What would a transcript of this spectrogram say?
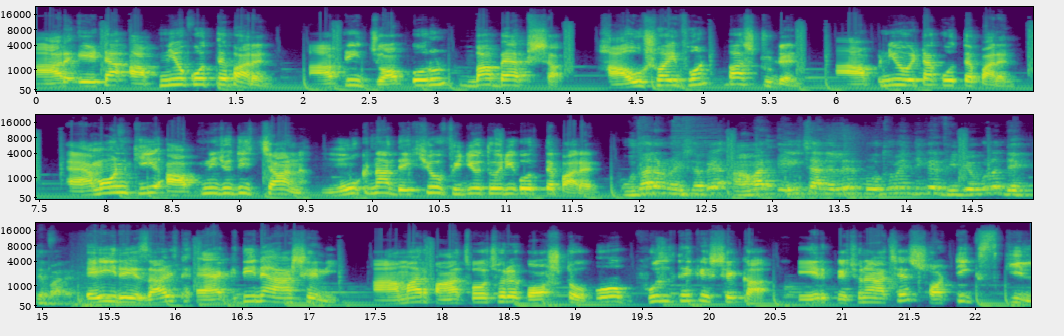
আর এটা আপনিও করতে পারেন। আপনি জব করুন বা ব্যবসা হাউস ওয়াইফ হন বা স্টুডেন্ট আপনিও এটা করতে পারেন। এমনকি আপনি যদি চান মুখ না দেখিয়েও ভিডিও তৈরি করতে পারেন। উদাহরণ হিসেবে আমার এই চ্যানেলের প্রথমের দিকের ভিডিওগুলো দেখতে পারেন। এই রেজাল্ট একদিনে আসেনি। আমার পাঁচ বছরের কষ্ট ও ভুল থেকে শেখা। এর পেছনে আছে সঠিক স্কিল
